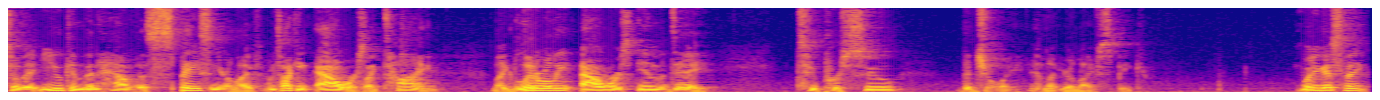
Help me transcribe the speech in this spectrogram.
so that you can then have the space in your life. I'm talking hours, like time, like literally hours in the day to pursue the joy and let your life speak. What do you guys think?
